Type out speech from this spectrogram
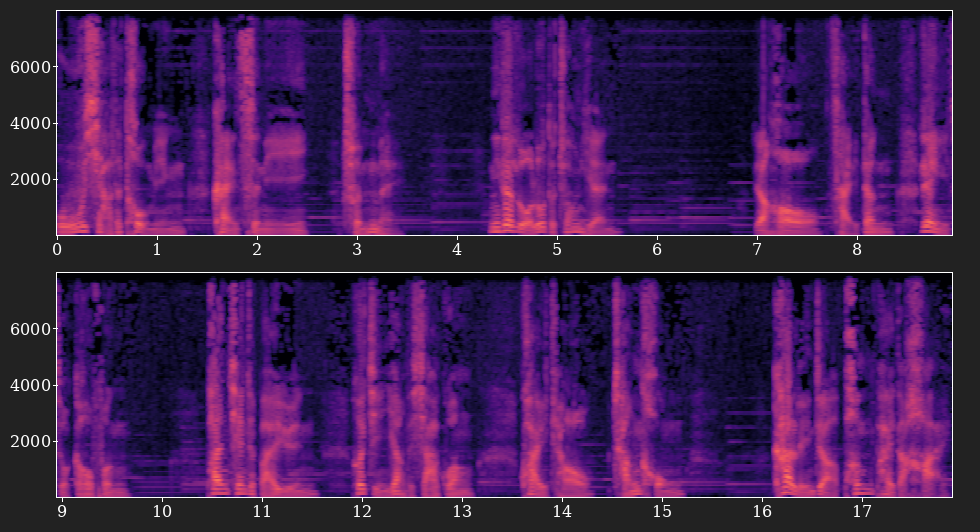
无瑕的透明，看一次你纯美，你的裸露的庄严。然后彩灯任一座高峰，攀牵着白云和锦样的霞光，跨一条长虹，看临着澎湃的海，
